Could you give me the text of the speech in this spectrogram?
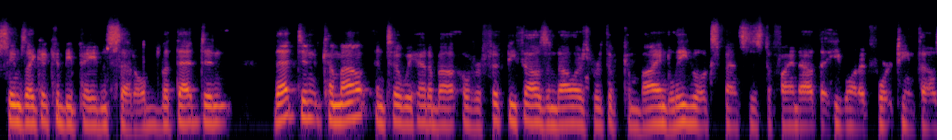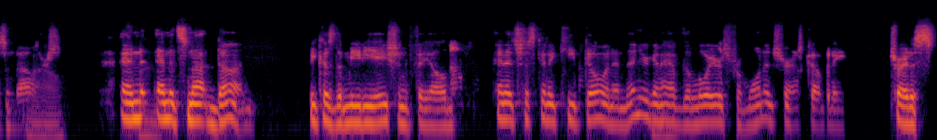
Seems like it could be paid and settled, but that didn't that didn't come out until we had about over $50,000 worth of combined legal expenses to find out that he wanted $14,000. Wow. And mm-hmm. and it's not done because the mediation failed and it's just going to keep going and then you're going to have the lawyers from one insurance company try to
